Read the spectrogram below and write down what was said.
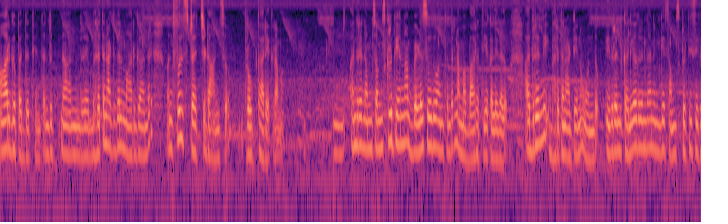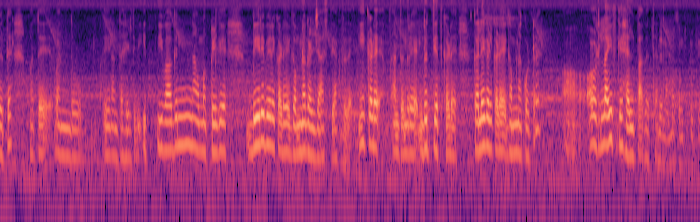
ಮಾರ್ಗ ಪದ್ಧತಿ ಅಂತ. ನೃತ್ಯ ಅಂದರೆ ಭರತನಾಟ್ಯದಲ್ಲಿ ಮಾರ್ಗ ಅಂದರೆ ಒಂದು ಫುಲ್ ಸ್ಟ್ರೆಚ್ ಡಾನ್ಸು ಪ್ರೋ ಕಾರ್ಯಕ್ರಮ. ಅಂದರೆ ನಮ್ಮ ಸಂಸ್ಕೃತಿಯನ್ನು ಬೆಳೆಸೋದು ಅಂತಂದರೆ ನಮ್ಮ ಭಾರತೀಯ ಕಲೆಗಳು. ಅದರಲ್ಲಿ ಭರತನಾಟ್ಯನೂ ಒಂದು. ಇದರಲ್ಲಿ ಕಲಿಯೋದ್ರಿಂದ ನಿಮಗೆ ಸಂಸ್ಕೃತಿ ಸಿಗುತ್ತೆ, ಮತ್ತು ಒಂದು ಏನಂತ ಹೇಳ್ತೀವಿ ಇತ್ ಇವಾಗಿನ ಮಕ್ಕಳಿಗೆ ಬೇರೆ ಬೇರೆ ಕಡೆ ಗಮನಗಳು ಜಾಸ್ತಿ ಆಗ್ತದೆ. ಈ ಕಡೆ ಅಂತಂದರೆ ನೃತ್ಯದ ಕಡೆ, ಕಲೆಗಳ ಕಡೆ ಗಮನ ಕೊಟ್ಟರೆ ಅವ್ರ ಲೈಫ್ಗೆ ಹೆಲ್ಪ್ ಆಗುತ್ತೆ. ನಮ್ಮ ಸಂಸ್ಕೃತಿ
